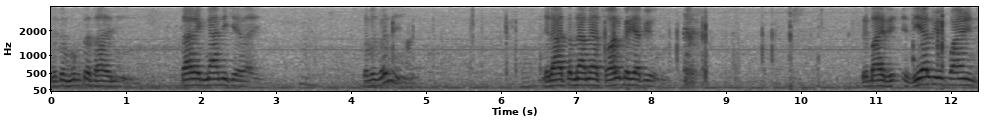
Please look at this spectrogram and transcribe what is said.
નહીં તો મુક્ત થાય નહીં. તારે જ્ઞાની કહેવાય. સમજ ને? એટલે આ તમને અમે સોલ્વ કરી આપ્યું. By real viewpoint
